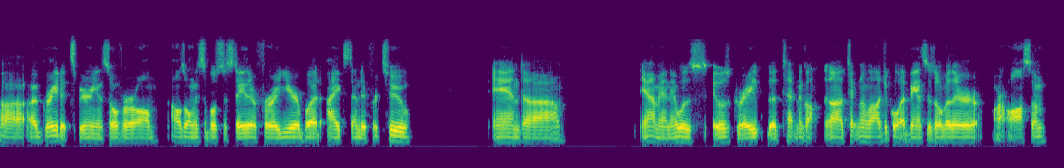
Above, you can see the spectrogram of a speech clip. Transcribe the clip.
uh, a great experience overall. I was only supposed to stay there for a year, but I extended for two. And uh, yeah, man, it was it was great. The technical uh, technological advances over there are awesome,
